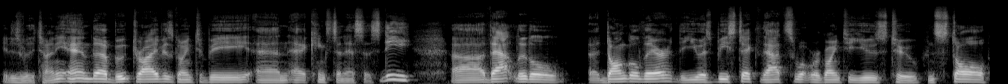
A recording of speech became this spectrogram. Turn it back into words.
It is really tiny. And uh, boot drive is going to be an Kingston SSD. Uh, that little uh, dongle there, the USB stick, that's what we're going to use to install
